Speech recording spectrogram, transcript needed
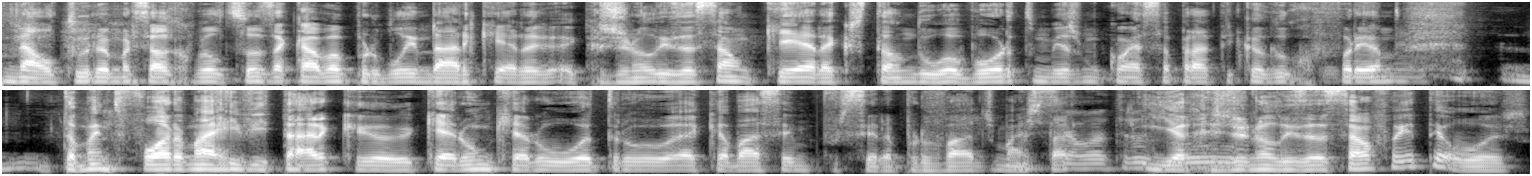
Na altura, Marcelo Rebelo de Sousa acaba por blindar quer a regionalização, quer a questão do aborto, mesmo com essa prática do referendo, também de forma a evitar que quer um, quer o outro acabassem por ser aprovados mais tarde. E a regionalização foi até hoje.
